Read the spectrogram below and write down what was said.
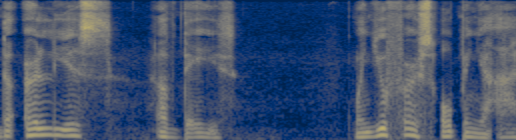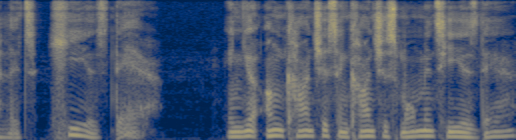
the earliest of days, when you first open your eyelids, He is there. In your unconscious and conscious moments, He is there.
